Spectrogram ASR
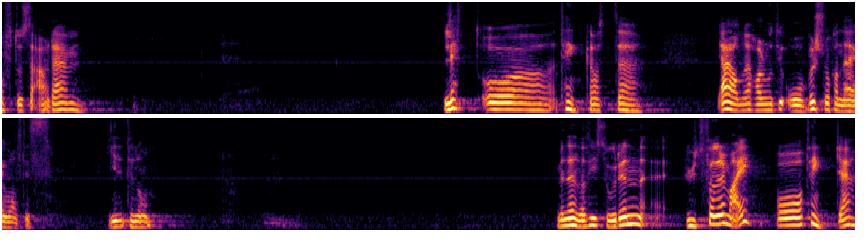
Ofte så er det lett å tenke at ja, ja, når jeg har noe til overs, så kan jeg jo alltids gi det til noen. Men denne historien utfordrer meg å tenke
